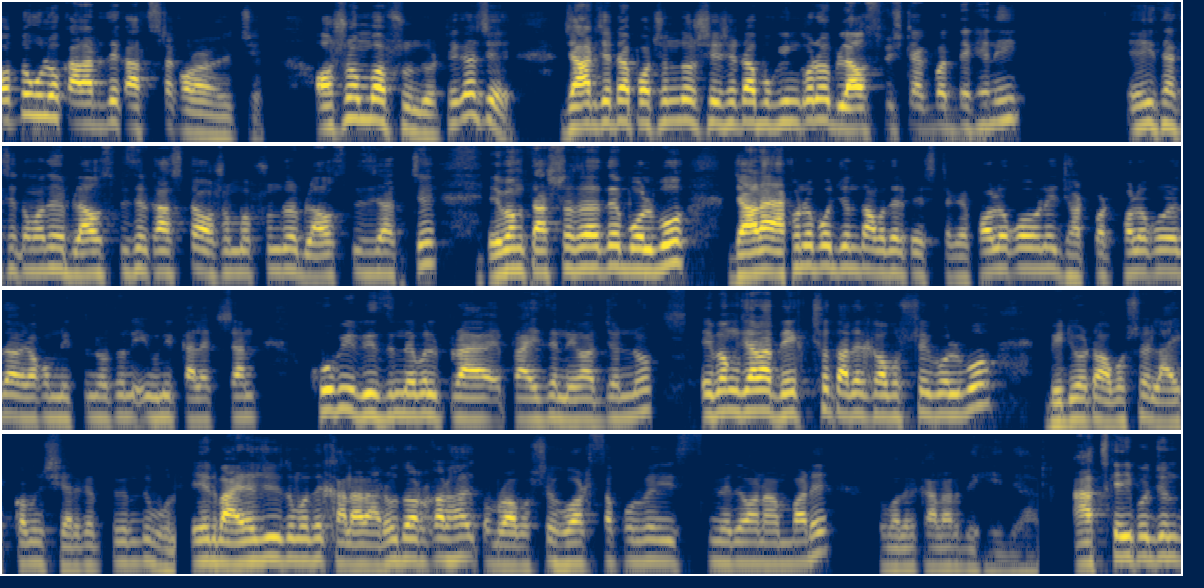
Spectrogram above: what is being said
কতগুলো কালার দিয়ে কাজটা করা হয়েছে। অসম্ভব সুন্দর, ঠিক আছে? যার যেটা পছন্দ সে সেটা বুকিং করো ব্লাউজ পিসটা একবার দেখে নিই। এই থাকছে তোমাদের ব্লাউজ পিসের কাজটা, অসম্ভব সুন্দর ব্লাউজ পিস যাচ্ছে। এবং তার সাথে সাথে বলব, যারা এখনও পর্যন্ত আমাদের পেজটাকে ফলো করোনি, ঝটপট ফলো করে দাও, এরকম নিত্য নতুন ইউনিক কালেকশন খুবই রিজনেবল প্রাইসে নেওয়ার জন্য। এবং যারা দেখছ, তাদেরকে অবশ্যই বলব, ভিডিওটা অবশ্যই লাইক কমেন্ট শেয়ার করতে কিন্তু ভুল এর বাইরে যদি তোমাদের কালার আরও দরকার হয়, তোমরা অবশ্যই হোয়াটসঅ্যাপ করবে স্ক্রিনে দেওয়া নাম্বারে তোমাদের কালার দেখিয়ে দেওয়া। আজকে এই পর্যন্ত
